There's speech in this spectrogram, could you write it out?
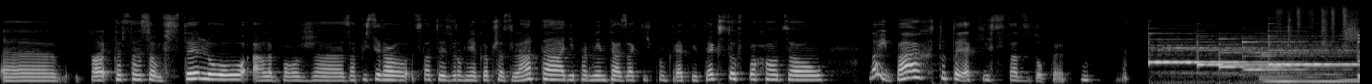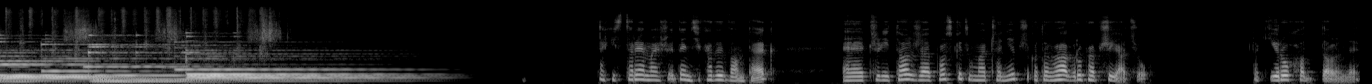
e, te cytaty są w stylu, albo że zapisywał cytaty z Rumiego przez lata, nie pamięta z jakich konkretnie tekstów pochodzą. No i Bach, tutaj jakiś cytat z dupy. Ta historia ma jeszcze jeden ciekawy wątek, e, czyli to, że polskie tłumaczenie przygotowała grupa przyjaciół. Taki ruch oddolny.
